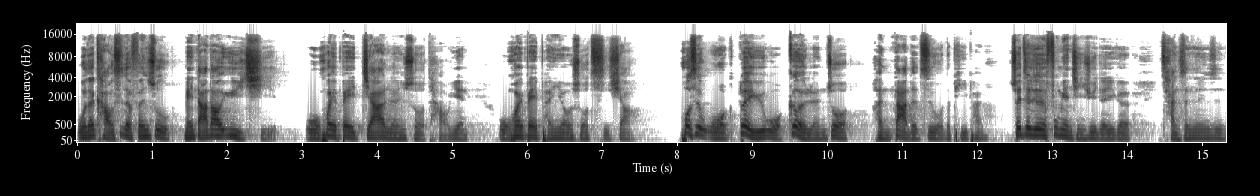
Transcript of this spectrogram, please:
我的考试的分数没达到预期，我会被家人所讨厌，我会被朋友所耻笑，或是我对于我个人做很大的自我的批判？所以这就是负面情绪的一个产生这件事。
